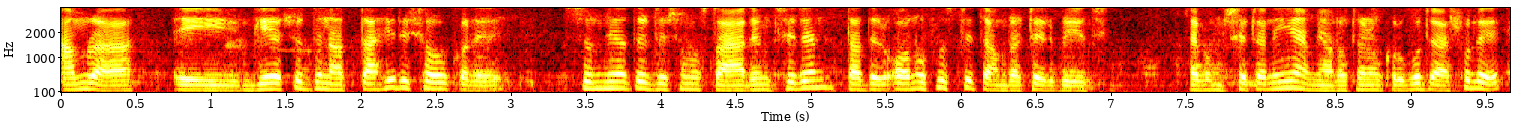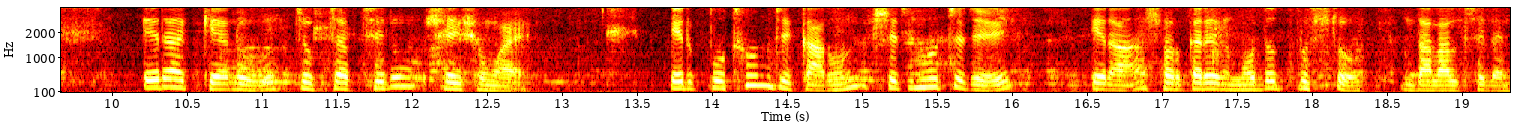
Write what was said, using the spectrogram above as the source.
আমরা এই গিয়াসুদ্দিন আত তাহিরি সহকারে সুন্নিয়তের যে সমস্ত আরেম ছিলেন, তাদের অনুপস্থিতি আমরা টের পেয়েছি। এবং সেটা নিয়ে আমি আলোচনা করব যে আসলে এরা কেন চুপচাপ ছিল সেই সময়। এর প্রথম যে কারণ সেটি হচ্ছে যে এরা সরকারের মদতপুষ্ট দালাল ছিলেন।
